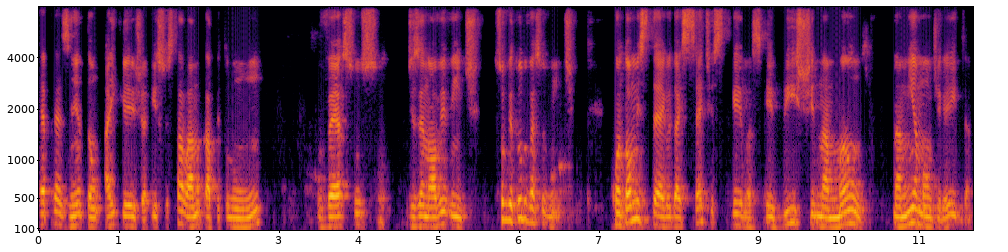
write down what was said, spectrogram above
representam a igreja. Isso está lá no capítulo 1, versos 19 e 20. Sobretudo verso 20. Quanto ao mistério das sete estrelas que viste na mão, na minha mão direita,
